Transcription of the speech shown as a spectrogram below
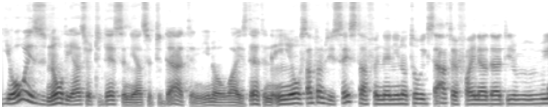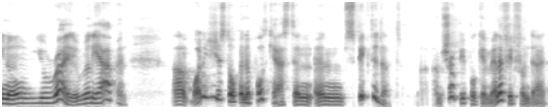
You always know the answer to this and the answer to that, and you know why is that? And, and you know, sometimes you say stuff, and then you know, two weeks after, I find out that you, you know, you're right. It really happened." uh, why don't you just open a podcast and and speak to that? I'm sure people can benefit from that.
